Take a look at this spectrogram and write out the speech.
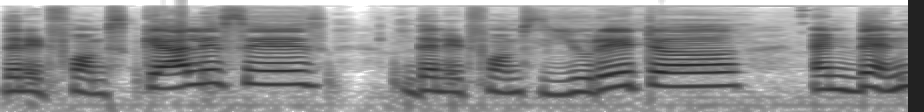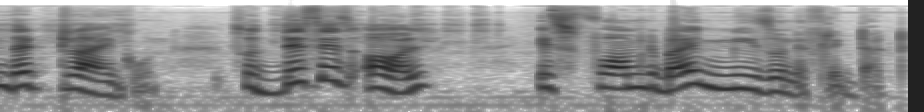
then it forms calyces, then it forms ureter and then the trigone. So, this is all is formed by mesonephric duct.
